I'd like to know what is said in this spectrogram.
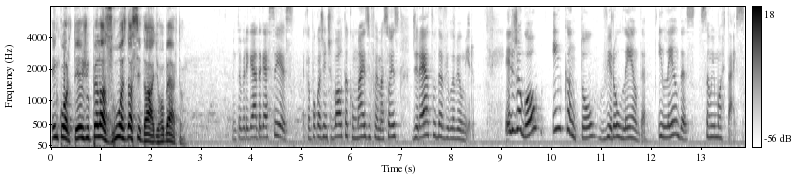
em cortejo pelas ruas da cidade. Roberto. Muito obrigada, Garcês. Daqui a pouco a gente volta com mais informações direto da Vila Belmiro. Ele jogou, encantou, virou lenda e lendas são imortais.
